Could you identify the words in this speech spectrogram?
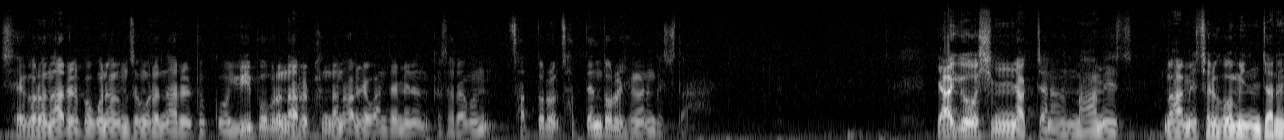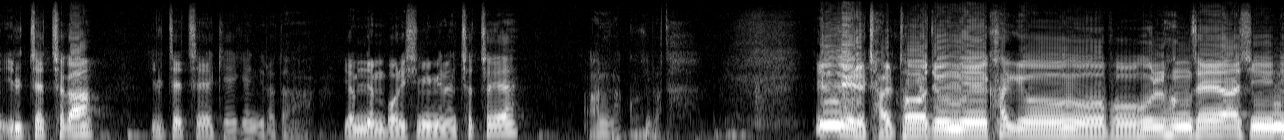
색으로 나를 보거나 음성으로 나를 듣고 유의법으로 나를 판단하려고 한다면 그 사람은 사도를 삿된 도를 행하는 것이다. 야교 심약자는 마음의 마음의 즐거움 있는 자는 일체처가 일체처의 계견이로다. 염려버리심이면은 처처의 안락국이로다. 일일 잘터 중에 가교 불흥세하시니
